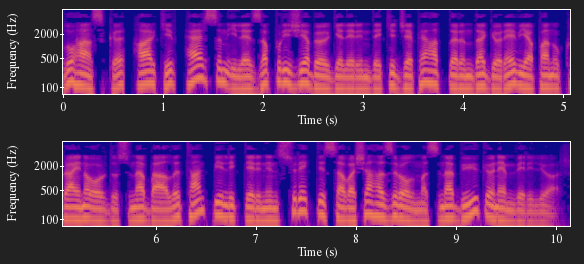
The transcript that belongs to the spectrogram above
Luhansk'ı, Harkiv, Herson ile Zaporijya bölgelerindeki cephe hatlarında görev yapan Ukrayna ordusuna bağlı tank birliklerinin sürekli savaşa hazır olmasına büyük önem veriliyor.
